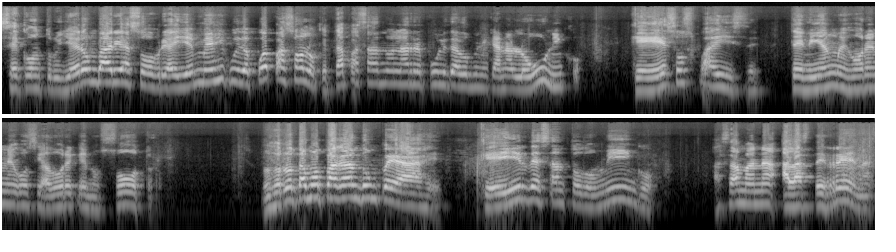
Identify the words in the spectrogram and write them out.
se construyeron varias obras ahí en México y después pasó lo que está pasando en la República Dominicana. Lo único que esos países tenían mejores negociadores que nosotros. Nosotros estamos pagando un peaje que ir de Santo Domingo a Samaná, a las terrenas,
